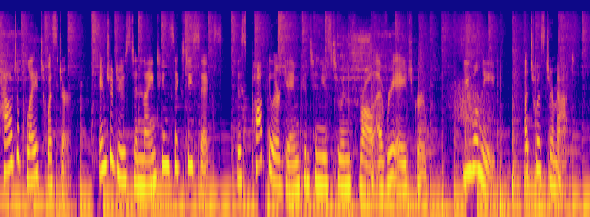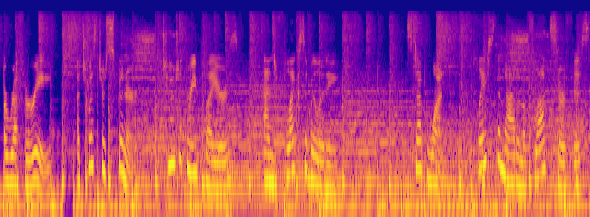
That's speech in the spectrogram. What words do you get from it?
How to play Twister. Introduced in 1966, this popular game continues to enthrall every age group. You will need a twister mat, a referee, a twister spinner, two to three players, and flexibility. Step 1. Place the mat on a flat surface,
